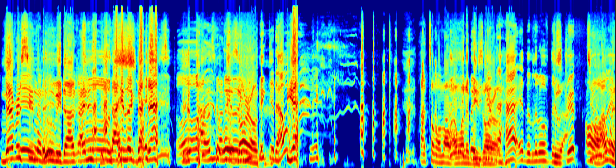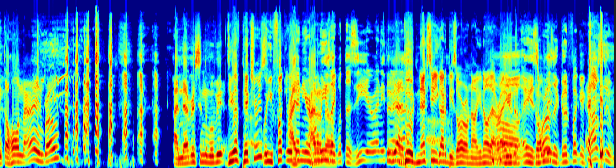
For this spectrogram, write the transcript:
Never seen the movie, dog. I just Oh, he looked shit. badass. Oh. I was fucking wait, wait, Zorro. You picked it out. Yeah. I told my mom I want to be Zorro. the hat and the little the Dude, I- strip? Oh, too? I Like- went the whole nine, bro. I never seen the movie. Do you have pictures? Were you fucking with I- any of your I don't homies know. like with the Z or anything? Yeah. like that? Dude, next year you got to be Zorro now. You know that, right? Oh, hey, the Zorro's only- a good fucking costume.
